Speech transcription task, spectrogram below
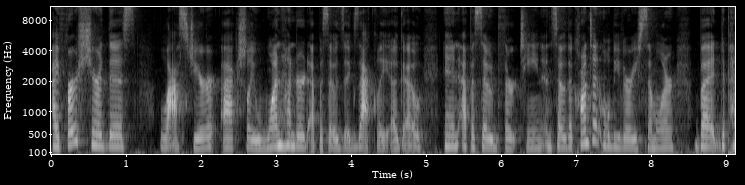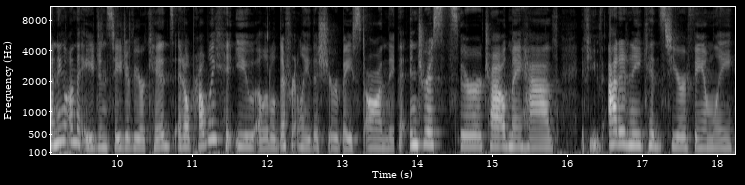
I first shared this last year, actually 100 episodes exactly ago in episode 13. And so the content will be very similar, but depending on the age and stage of your kids, it'll probably hit you a little differently this year based on the, the interests your child may have, if you've added any kids to your family,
